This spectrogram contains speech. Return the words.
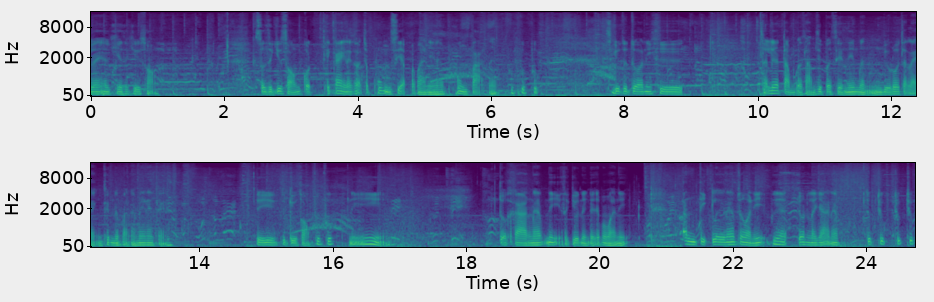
ไปโอเคสกิลสองส่วนสกิลสองกดใกล้ๆแล้วก็จะพุ่งเสียบประมาณนี้นะพุ่งปาดนะปุ๊บปุ๊บปุ๊บสกิลตัวตัวนี้คือ ถ้าเลือดต่ำกว่า 30%นี่เหมือนบิวโรจะแรงขึ้นหรือเปล่านะไม่แน่ใจตีสกิลสองปุ๊บปุ๊บนี่ ตัวกลางนะครับนี่สกิลหนึ่งก็จะประมาณนี้ อันติเลยนะครับจังหวะนี้เพื่อย่นระยะนะครับจุ๊บจุ๊บจุ๊บจุ๊บ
